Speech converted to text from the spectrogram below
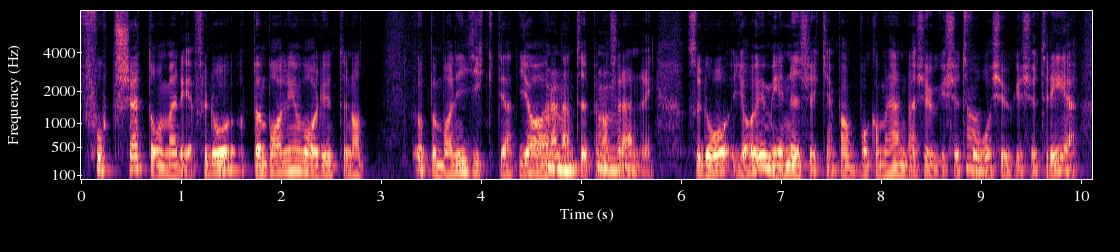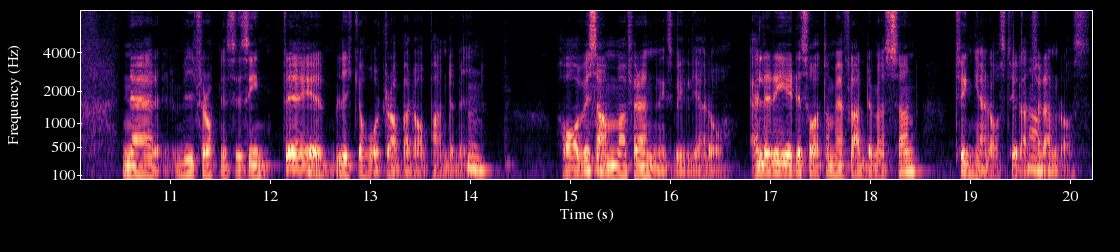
Fortsätt då med det för då mm. uppenbarligen var det inte något Uppenbarligen gick det att göra mm. den typen av mm. förändring. Så då, jag är ju mer nyfiken på vad kommer hända 2022 och 2023 när vi förhoppningsvis inte är lika hårt drabbade av pandemin. Mm. Har vi samma förändringsvilja då? Eller är det så att de här fladdermössen tvingade oss till att ja. förändra oss?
